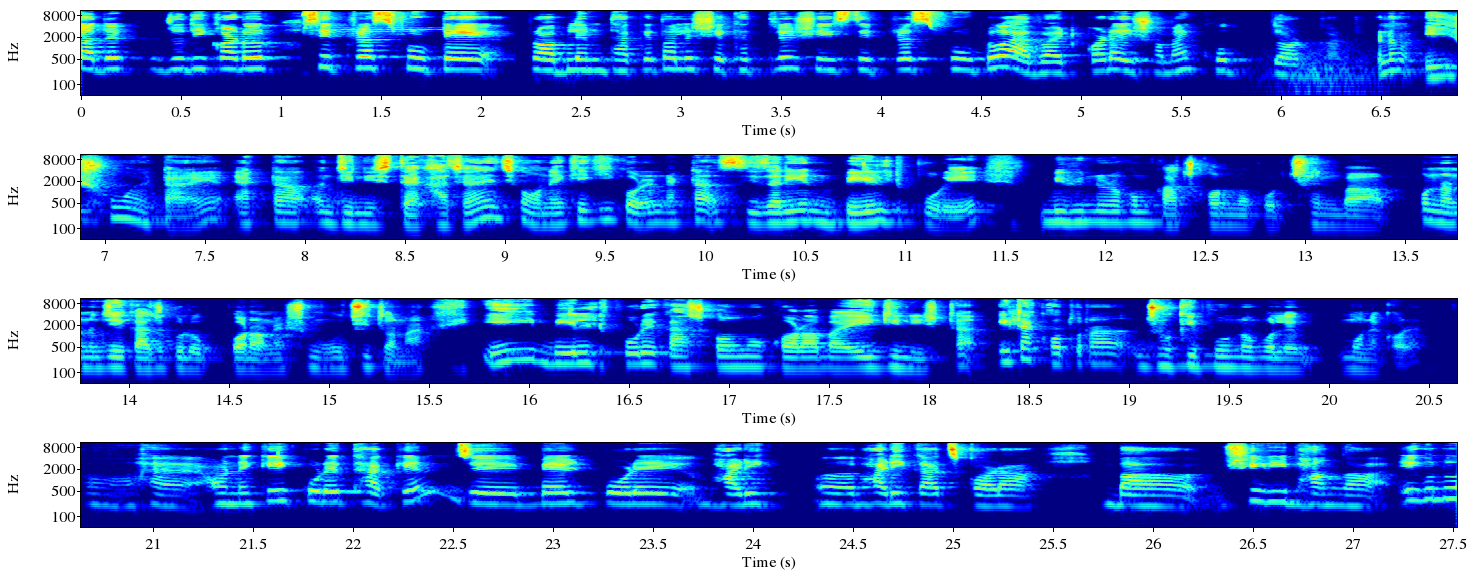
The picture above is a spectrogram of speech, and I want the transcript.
যাদের যদি কারোর সিট্রাস ফ্রুটে প্রবলেম থাকে তাহলে সেক্ষেত্রে সেই সিট্রাস ফ্রুটও অ্যাভয়েড করা এই সময় খুব দরকার। ম্যাডাম এই সময়টায় একটা জিনিস দেখা যায় যে অনেকে কি করেন একটা সিজারিয়ান বেল্ট পরে বিভিন্ন রকম কাজকর্ম করছেন বা অন্যান্য যে কাজগুলো করা অনেক সময় উচিত না এই বেল্ট পরে কাজকর্ম করা বা এই জিনিসটা এটা কতটা ঝুঁকিপূর্ণ বলে মনে করেন? হ্যাঁ অনেকেই করে থাকেন যে বেল্ট পরে ভারী ভারী কাজ করা বা সিঁড়ি ভাঙা, এগুলো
